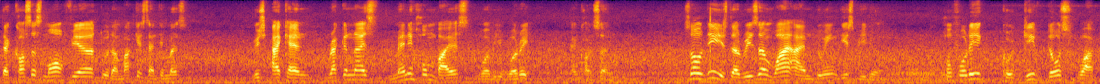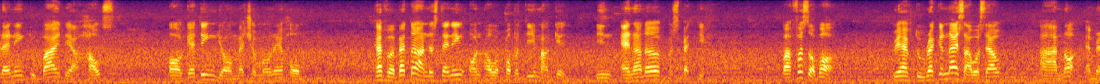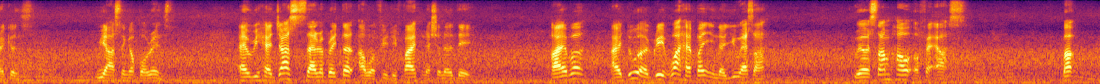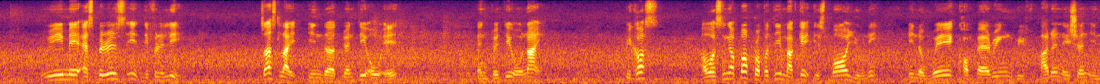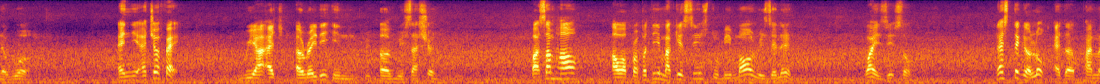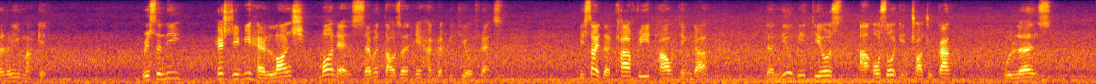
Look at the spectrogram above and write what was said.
that causes more fear to the market sentiments, which I can recognize many home buyers will be worried and concerned. So this is the reason why I am doing this video. Hopefully could give those who are planning to buy their house or getting your matrimonial home have a better understanding on our property market in another perspective. But first of all, we have to recognize ourselves are not Americans. We are Singaporeans. And we had just celebrated our 55th National Day. However, I do agree what happened in the US uh, will somehow affect us. But we may experience it differently. Just like in the 2008 and 2009 because our Singapore property market is more unique in the way comparing with other nations in the world. And in actual fact, we are already in a recession. But somehow, our property market seems to be more resilient. Why is it so? Let's take a look at the primary market. Recently, HDB has launched more than 7,800 BTO flats. Besides the car-free town Tengah, the new BTOs are also in Choa Chu Kang, Woodlands,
